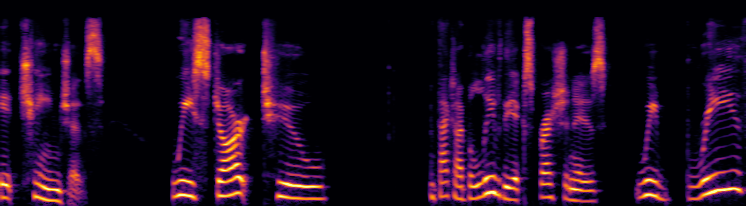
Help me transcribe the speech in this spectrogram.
it changes. We start to, in fact, I believe the expression is we breathe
